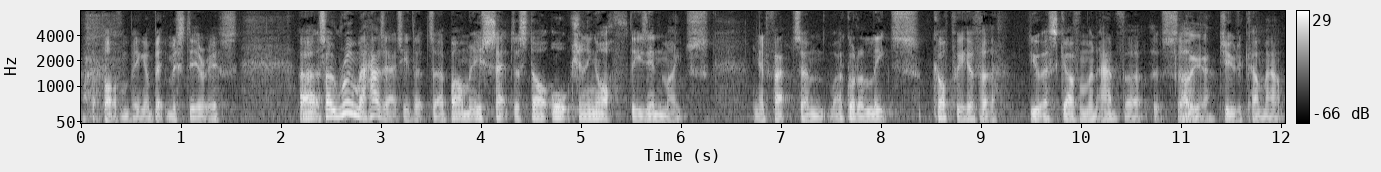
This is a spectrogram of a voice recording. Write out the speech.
apart from being a bit mysterious. Uh, so rumour has actually that Obama is set to start auctioning off these inmates. In fact, um, I've got a leaked copy of a US government advert that's uh, Oh, yeah. due to come out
